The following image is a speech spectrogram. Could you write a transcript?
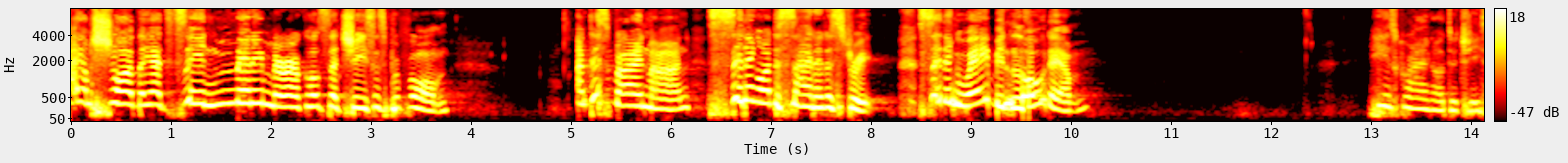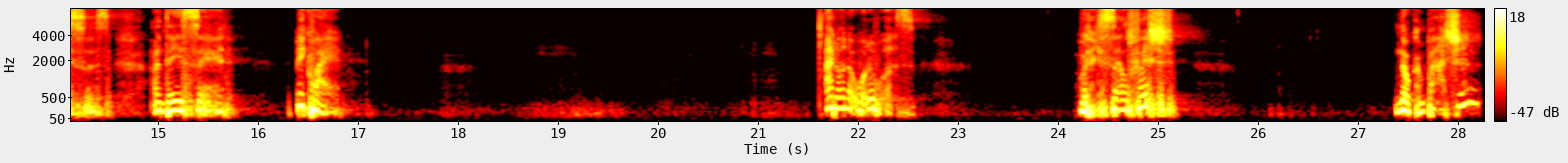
I am sure they had seen many miracles that Jesus performed. And this blind man sitting on the side of the street, sitting way below them, he's crying out to Jesus. And they said, Be quiet. I don't know what it was. Were they selfish? No compassion?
